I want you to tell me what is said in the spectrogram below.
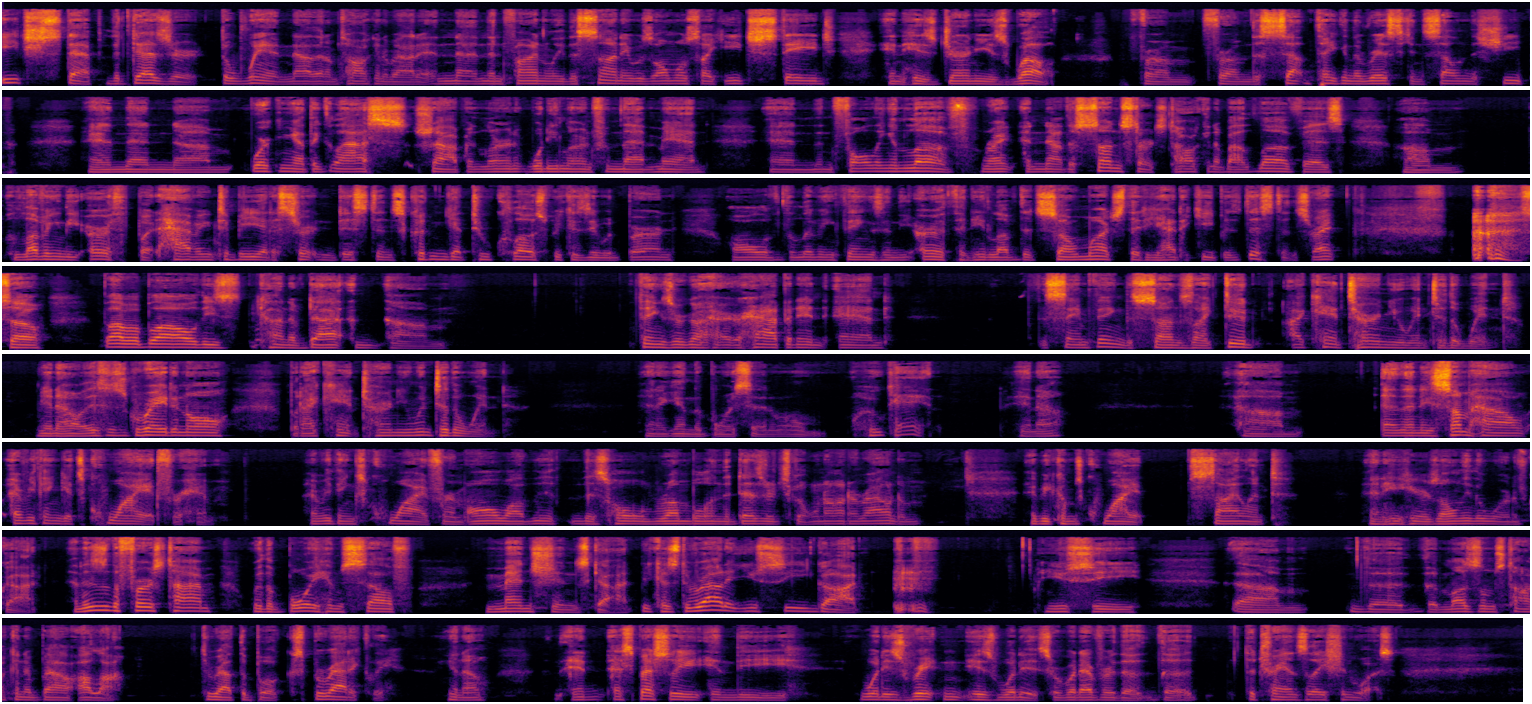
each step, the desert, the wind, now that I'm talking about it, and, and then finally the sun, it was almost like each stage in his journey as well. From from the taking the risk and selling the sheep, and then um, working at the glass shop and learn what he learned from that man, and then falling in love, right? And now the sun starts talking about love as um, loving the earth, but having to be at a certain distance, couldn't get too close because it would burn all of the living things in the earth and he loved it so much that he had to keep his distance right so blah blah blah all these kind of da- um, things are going are happening and the same thing. The sun's like dude i can't turn you into the wind. You know this is great and all but i can't turn you into the wind. And again the boy said well who can? You know? Um and then he somehow everything gets quiet for him. Everything's quiet for him all while this whole rumble in the desert's going on around him. It becomes quiet silent and he hears only the word of god. And this is the first time where the boy himself mentions god because throughout it you see god. You see um, the the muslims talking about allah throughout the book sporadically you know and especially in the what is written is what is or whatever the the the translation was.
